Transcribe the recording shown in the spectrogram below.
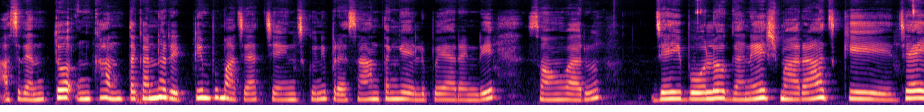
అసలు ఎంతో ఇంకా అంతకన్నా రెట్టింపు మా చేత చేయించుకుని ప్రశాంతంగా వెళ్ళిపోయారండి సోమవారు. జై బోలో గణేష్ మహారాజ్కి జై.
